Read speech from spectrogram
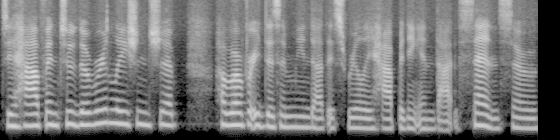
to have into the relationship. However it doesn't mean that it's really happening in that sense. So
